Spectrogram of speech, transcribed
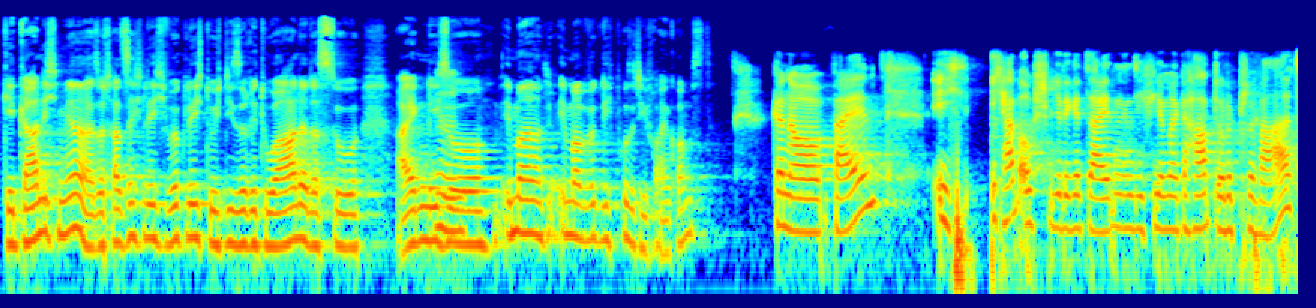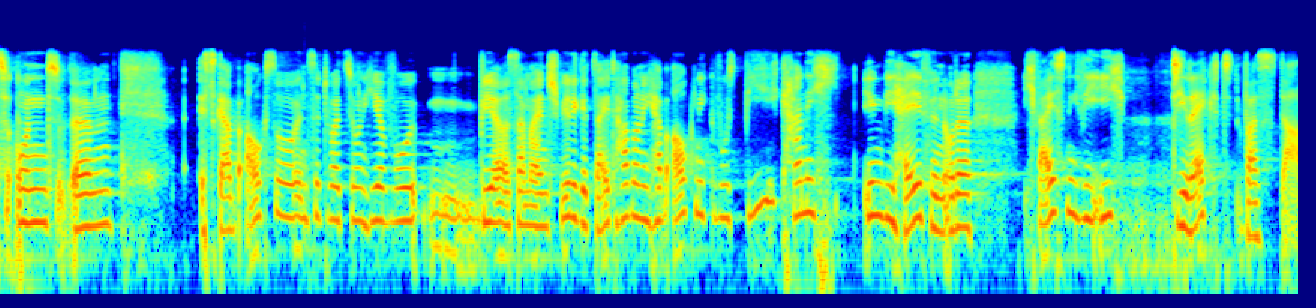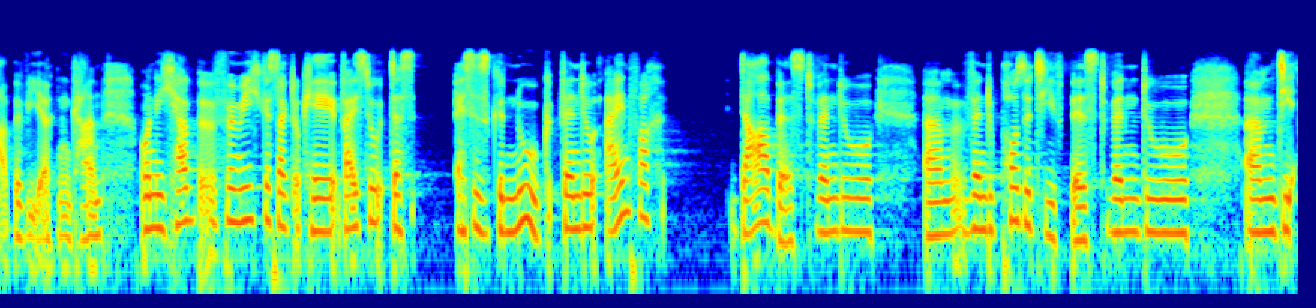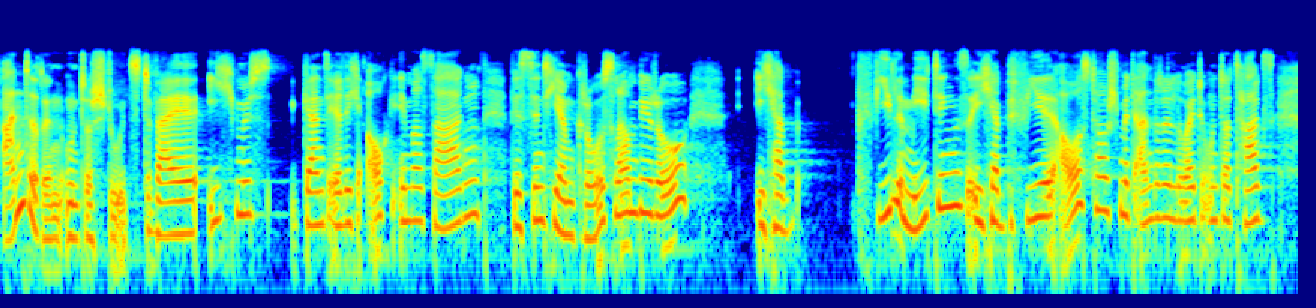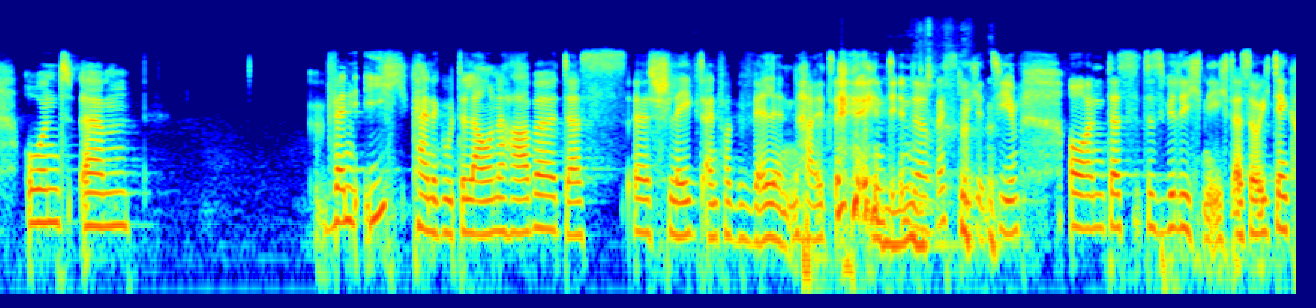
geht gar nicht mehr. Also tatsächlich wirklich durch diese Rituale, dass du eigentlich mhm. so immer, immer wirklich positiv reinkommst. Genau, weil ich, ich habe auch schwierige Zeiten in die Firma gehabt oder privat und ähm, es gab auch so eine Situation hier, wo wir sagen wir, eine schwierige Zeit haben und ich habe auch nicht gewusst, wie kann ich irgendwie helfen oder ich weiß nicht, wie ich direkt was da bewirken kann. Und ich habe für mich gesagt, okay, weißt du, das, es ist genug, wenn du einfach da bist, wenn du, ähm, wenn du positiv bist, wenn du ähm, die anderen unterstützt, weil ich muss ganz ehrlich auch immer sagen, wir sind hier im Großraumbüro. Ich habe viele Meetings, ich habe viel Austausch mit anderen Leuten untertags und ähm, wenn ich keine gute Laune habe, das äh, schlägt einfach Wellen halt in, in der restliche Team. Und das, das will ich nicht. Also ich denke,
